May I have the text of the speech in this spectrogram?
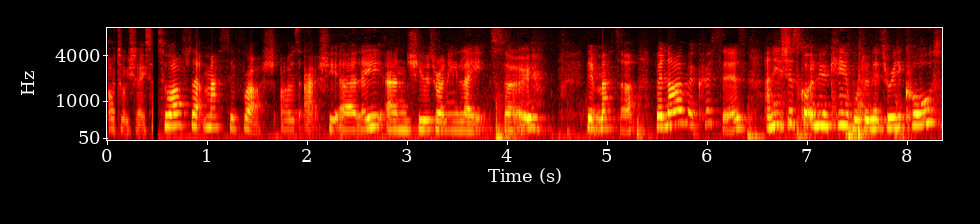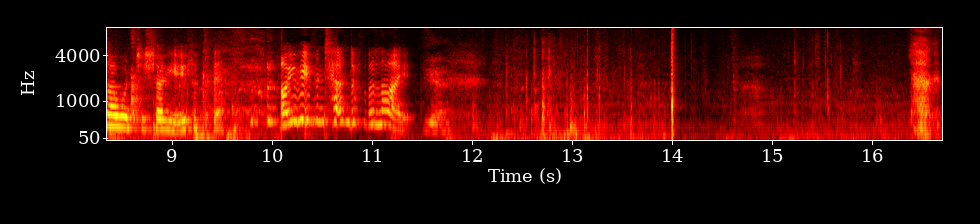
I'll talk to you later. So after that massive rush, I was actually early and she was running late, so it didn't matter. But now I'm at Chris's and he's just got a new keyboard and it's really cool, so I want to show you. Look at this. oh, you've even turned off the lights? Yeah. Look.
